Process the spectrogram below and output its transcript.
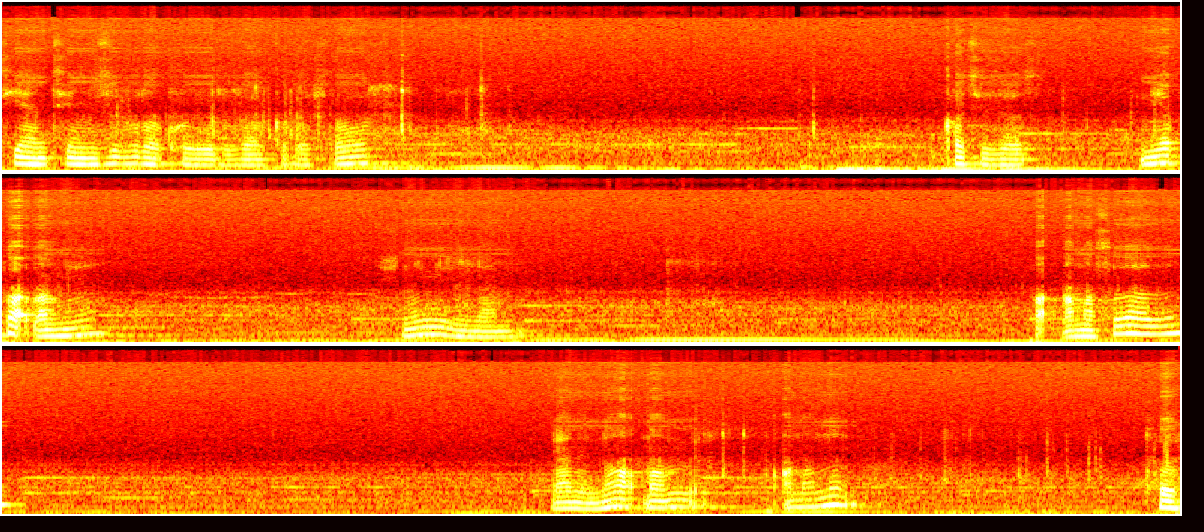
TNT'mizi buraya koyuyoruz arkadaşlar. Kaçacağız. Niye patlamıyor? Şunun yüzünden? Patlaması lazım. Yani ne yapmam? Ananın Tövbe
